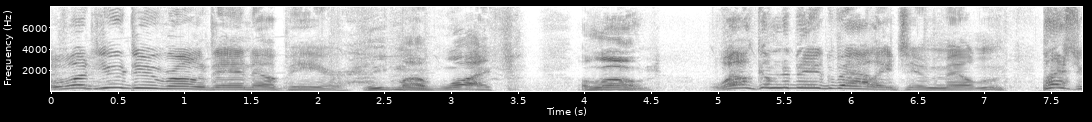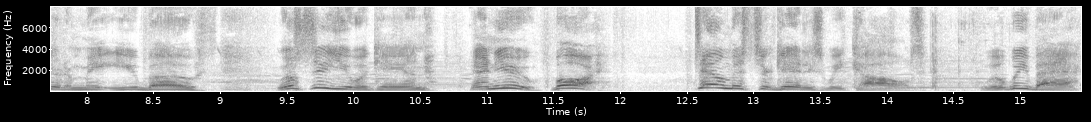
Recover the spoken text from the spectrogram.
What'd you do wrong to end up here? Leave my wife alone. Welcome to Big Valley, Jim Milton. Pleasure to meet you both. We'll see you again. And you, boy, tell Mr. Geddes we called. We'll be back.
